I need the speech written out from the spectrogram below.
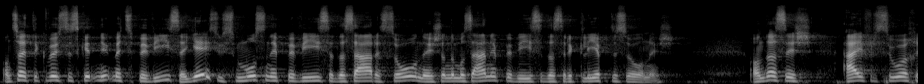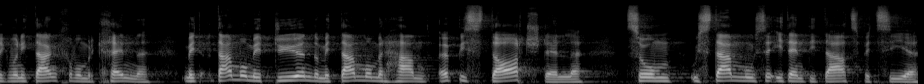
Und so hat er gewusst, es gibt nichts mehr zu beweisen. Jesus muss nicht beweisen, dass er ein Sohn ist. Und er muss auch nicht beweisen, dass er ein geliebter Sohn ist. Und das ist eine Versuchung, die ich denke, die wir kennen. Mit dem, was wir tun und mit dem, was wir haben, etwas darzustellen, um aus dem heraus Identität zu beziehen.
